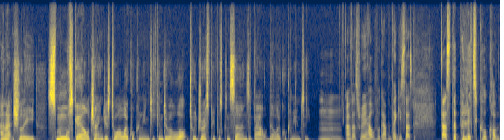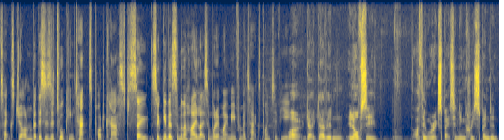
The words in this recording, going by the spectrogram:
and actually small scale changes to our local community can do a lot to address people's concerns about their local community. Mm. Oh, that's really helpful, Gavin. Thank you. So that's that's the political context, John. But this is a talking tax podcast, so so give us some of the highlights and what it might mean from a tax point of view. Well, Gavin, you know, obviously, I think we're expecting increased spending.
